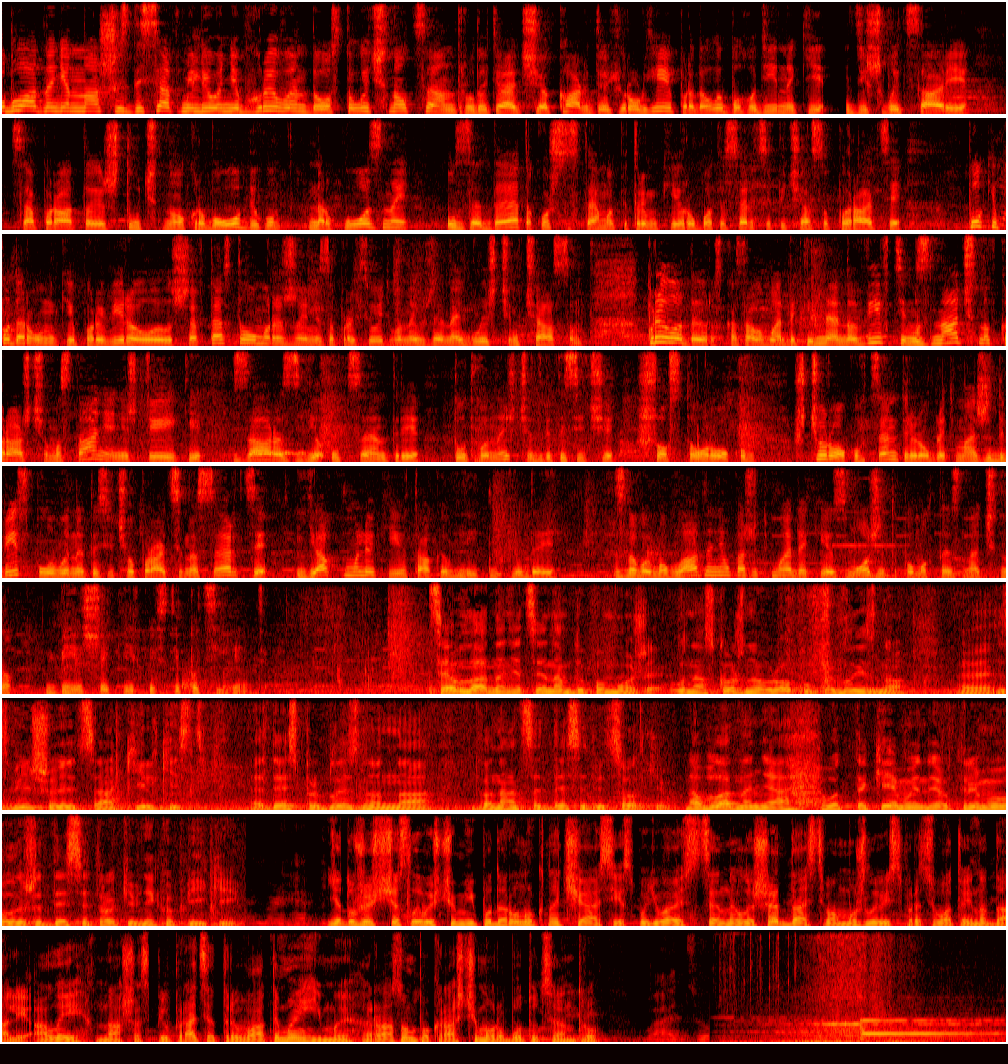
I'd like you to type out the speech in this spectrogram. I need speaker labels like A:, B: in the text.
A: Обладнання на 60 мільйонів гривень до столичного центру дитячої кардіохірургії передали благодійники зі Швейцарії. Це апарати штучного кровообігу, наркозний, УЗД, також система підтримки роботи серця під час операції. Поки подарунки перевірили лише в тестовому режимі, запрацюють вони вже найближчим часом. Прилади, розказали медики, не нові, втім значно в кращому стані, ніж ті, які зараз є у центрі. Тут вони ще 2006 року. Щороку в центрі роблять майже 2,5 тисячі операцій на серці, як в малюків, так і в літніх людей. З новим обладнанням, кажуть медики, зможуть допомогти значно більшій кількості пацієнтів.
B: Це обладнання це нам допоможе. У нас кожного року приблизно е, збільшується кількість е, десь приблизно на 12-10%. На обладнання от таке ми не отримували вже 10 років ні копійки.
C: Я дуже щасливий, що мій подарунок на часі. Сподіваюсь, це не лише дасть вам можливість працювати і надалі, але й наша співпраця триватиме, і ми разом покращимо роботу центру.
